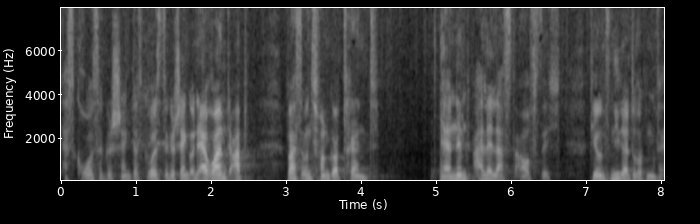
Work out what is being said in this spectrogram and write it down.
das große Geschenk, das größte Geschenk, und er räumt ab, was uns von Gott trennt. Er nimmt alle Last auf sich, die uns niederdrücken will.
